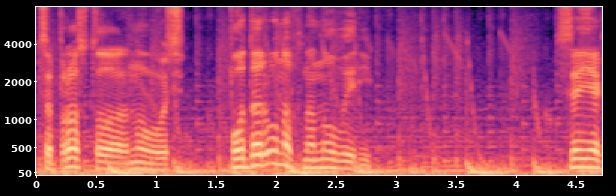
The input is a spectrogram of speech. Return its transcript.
це просто ну, ось, подарунок на новий рік. Це як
